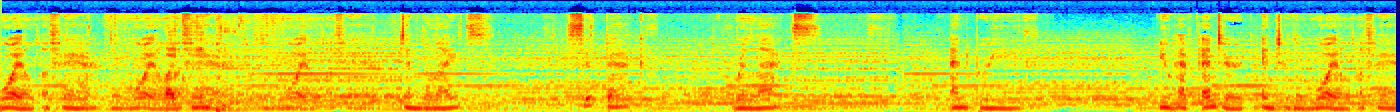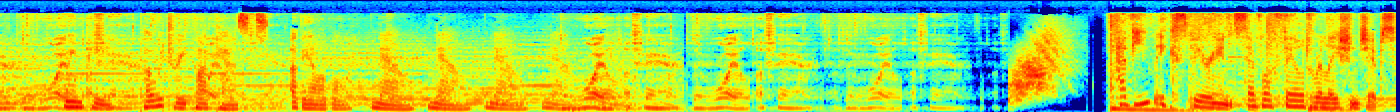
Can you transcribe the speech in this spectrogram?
Royal Affair. The Royal By Affair. Queen P. The Royal Affair. Dim the lights. Sit back. Relax. And breathe. You have entered into the Royal Affair. The Royal Queen P Affair. Poetry Podcasts available now, now, now, now. The Royal now. Affair. The Royal Affair. The Royal Affair. Have you experienced several failed relationships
